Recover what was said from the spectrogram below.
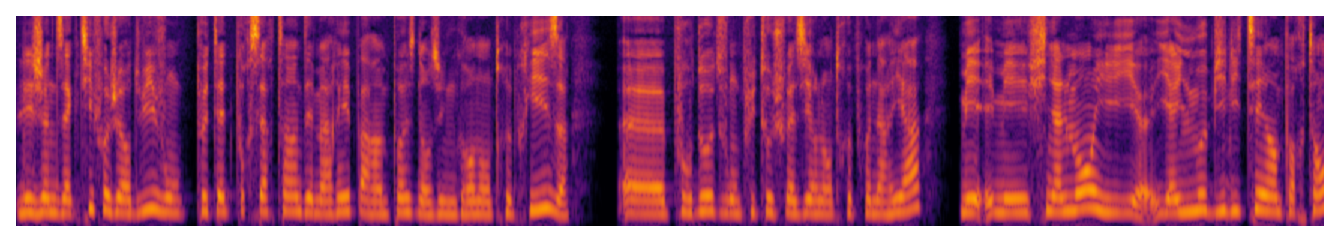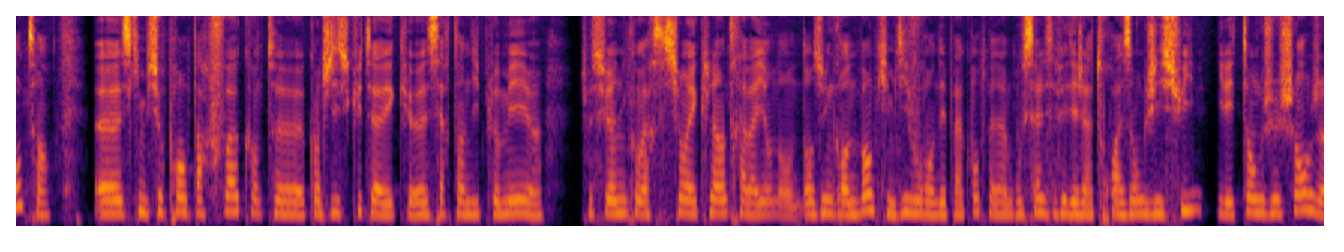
les jeunes actifs aujourd'hui vont peut-être pour certains démarrer par un poste dans une grande entreprise. pour d'autres, vont plutôt choisir l'entrepreneuriat. Mais, mais, finalement, il, y a une mobilité importante. ce qui me surprend parfois quand, quand je discute avec certains diplômés je me souviens d'une conversation avec l'un travaillant dans, une grande banque qui me dit Vous vous rendez pas compte, Madame Roussel, ça fait déjà trois ans que j'y suis, il est temps que je change.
